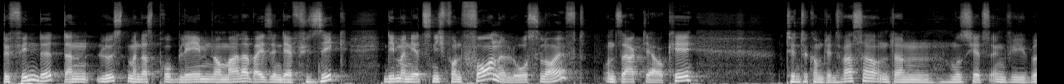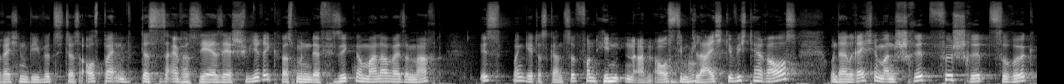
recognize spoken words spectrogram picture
befindet, dann löst man das Problem normalerweise in der Physik, indem man jetzt nicht von vorne losläuft und sagt, ja, okay, Tinte kommt ins Wasser und dann muss ich jetzt irgendwie berechnen, wie wird sich das ausbreiten. Das ist einfach sehr, sehr schwierig. Was man in der Physik normalerweise macht, ist, man geht das Ganze von hinten an, aus dem Gleichgewicht heraus und dann rechnet man Schritt für Schritt zurück,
